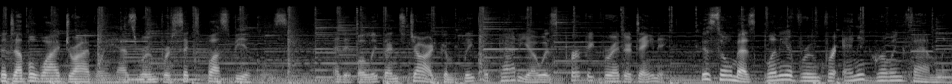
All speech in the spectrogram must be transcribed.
The double-wide driveway has room for six plus vehicles, and a fully fenced yard complete with patio is perfect for entertaining. This home has plenty of room for any growing family.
